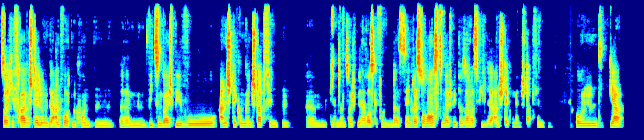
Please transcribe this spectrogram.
solche Fragestellungen beantworten konnten, ähm, wie zum Beispiel, wo Ansteckungen stattfinden. Ähm, die haben dann zum Beispiel herausgefunden, dass in Restaurants zum Beispiel besonders viele Ansteckungen stattfinden. Und ja,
